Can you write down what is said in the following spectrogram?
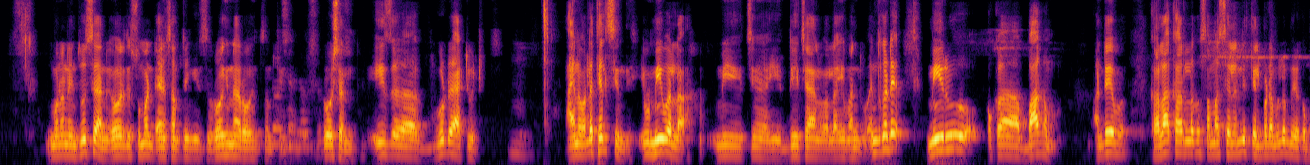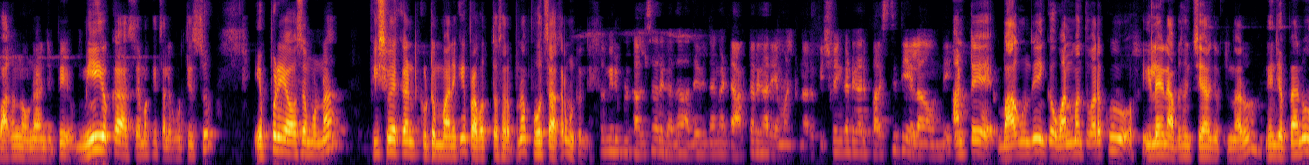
మొన్న నేను చూశాను ఎవరిది? Suman and something is Rohina Rohin something Roshan is good activity. ఆయన వల్ల తెలిసింది. ఇప్పుడు మీ వల్ల మీ డి ఛానల్ వల్ల ఇవన్నీ. ఎందుకంటే మీరు ఒక భాగం అంటే కళాకారులకు సమస్యలన్నీ తెలపడంలో మీరు ఒక భాగంగా ఉన్నారని చెప్పి మీ యొక్క శ్రమకి చాలా గుర్తిస్తూ ఎప్పుడు ఏ అవసరం ఉన్నా ఫిష్ వేకంట్ కుటుంబానికి ప్రభుత్వ తరపున పూర్తి సహకారం ఉంటుంది. సో మీరు ఇప్పుడు కలిసారు కదా అదే విధంగా డాక్టర్ గారు ఏమంటున్నారు? ఫిష్ వెంకట్ గారి పరిస్థితి ఎలా ఉంది? అంటే బాగుంది ఇంకా వన్ మంత్ వరకు ఇలైన అభ్యసనం చేయాలని చెప్తున్నారు. నేను చెప్పాను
